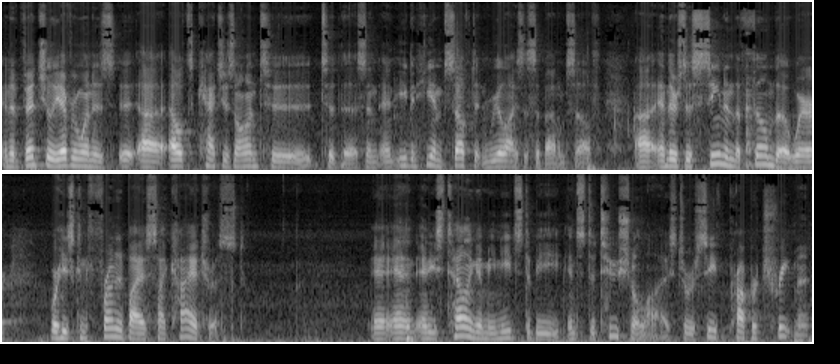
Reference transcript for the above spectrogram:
And eventually, everyone is, uh, else catches on to, to this, and, and even he himself didn't realize this about himself. Uh, and there's this scene in the film, though, where, where he's confronted by a psychiatrist and, and he's telling him he needs to be institutionalized to receive proper treatment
